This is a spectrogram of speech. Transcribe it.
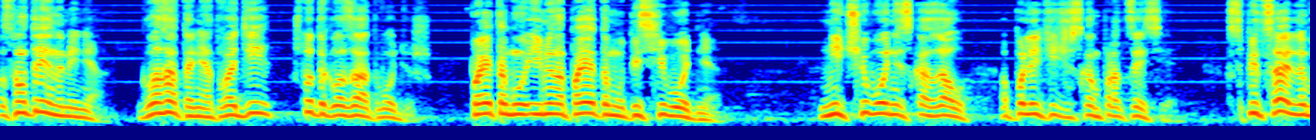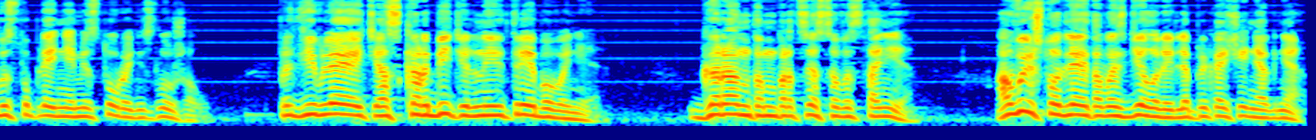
посмотри на меня, глаза-то не отводи, что ты глаза отводишь? Поэтому, именно поэтому ты сегодня ничего не сказал о политическом процессе. Специально выступление Мистура не слушал. Предъявляете оскорбительные требования гарантам процесса в Астане. А вы что для этого сделали, для прекращения огня?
